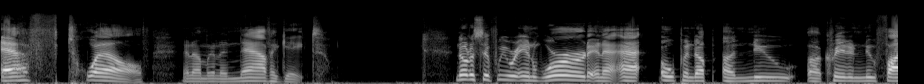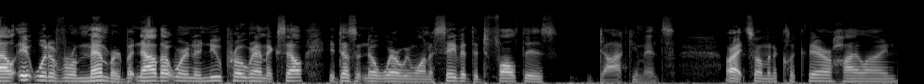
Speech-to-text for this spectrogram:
F12, and I'm going to navigate. Notice if we were in Word and I opened up a new, uh, created a new file, it would have remembered. But now that we're in a new program, Excel, it doesn't know where we want to save it. The default is Documents. All right, so I'm going to click there, Highline,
